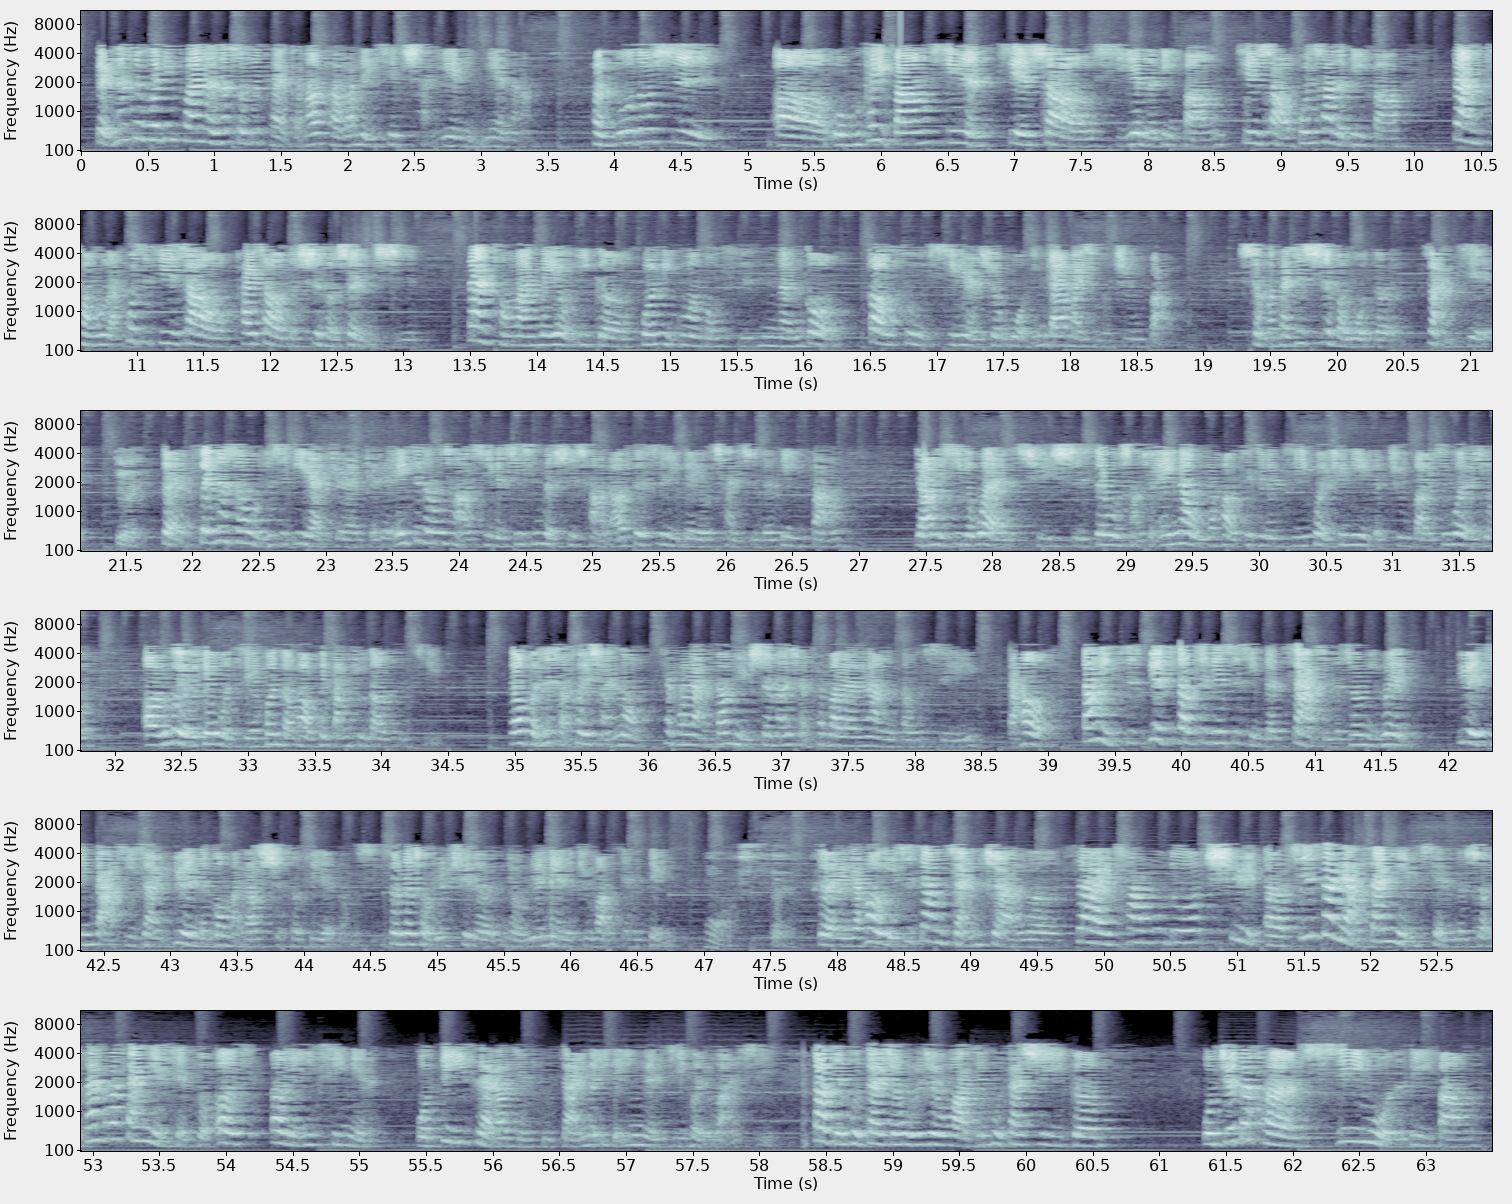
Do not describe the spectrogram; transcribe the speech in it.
对，那是 wedding planner，那时候就才讲到台湾的一些产业里面啊，很多都是。呃，我们可以帮新人介绍喜宴的地方，介绍婚纱的地方，但从来或是介绍拍照的适合摄影师，但从来没有一个婚礼顾问公司能够告诉新人说我应该买什么珠宝，什么才是适合我的钻戒。对对，所以那时候我就是毅然决然觉得，哎，这个东西好像是一个新兴的市场，然后这是一个有产值的地方，然后也是一个未来的趋势，所以我想说，哎，那我就好借这个机会去念一个珠宝，也是为了说，哦，如果有一天我结婚的话，我可以帮助到自己。然后本身小时候也喜欢那种漂漂亮亮，当女生嘛就喜欢漂漂亮亮的东西。然后当你知越知道这件事情的价值的时候，你会越精打细算，越能够买到适合自己的东西。所以那时候我就去了纽约念的珠宝鉴定。哇塞！对，然后也是这样辗转了，在差不多去呃，其实，在两三年前的时候，但是他三年前，左二二零一七年，我第一次来到柬埔寨，因为一个因缘机会的关系，到柬埔寨之后，我就觉得哇，柬埔寨是一个我觉得很吸引我的地方。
